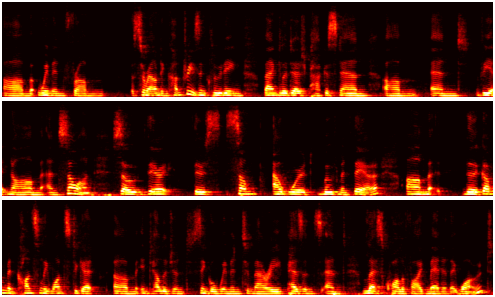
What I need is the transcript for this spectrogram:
um, women from surrounding countries, including Bangladesh, Pakistan, um, and Vietnam, and so on. So there, there's some outward movement there. Um, the government constantly wants to get um, intelligent single women to marry peasants and less qualified men, and they won't.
